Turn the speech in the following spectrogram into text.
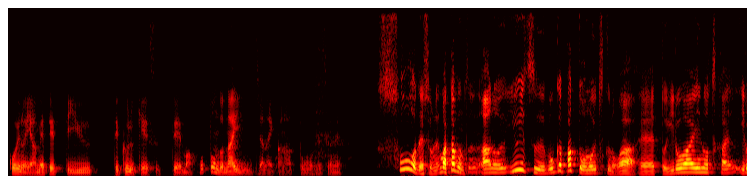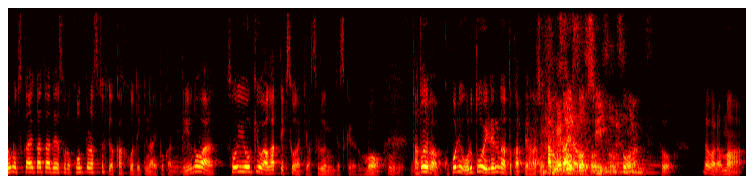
こういうのやめてって言ってくるケースって、まあほとんどないんじゃないかなと思うんですよね。そうですよね。まあ多分、あの、唯一僕がパッと思いつくのは、えっ、と、色合いの使い、色の使い方でそのコントラスト比が確保できないとかっていうのは、そういう要求は上がってきそうな気がするんですけれども、ね。例えばここにオルトを入れるなとかって話は多分ないだろうし、そうそうそう。そうなんです。そう。だからまあ、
